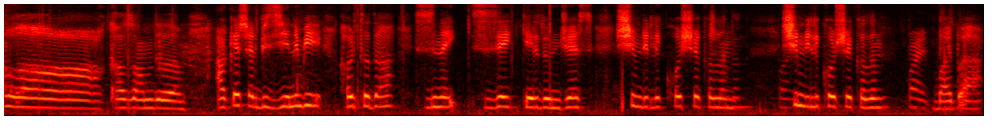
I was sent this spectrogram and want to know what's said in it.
Aa, kazandım. Arkadaşlar biz yeni bir haritada sizinle size geri döneceğiz. Şimdilik hoşça kalın. Şimdilik hoşça kalın. Bay bay.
